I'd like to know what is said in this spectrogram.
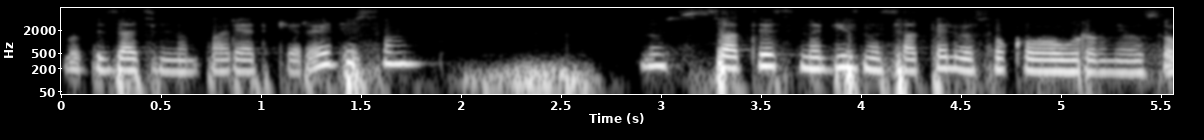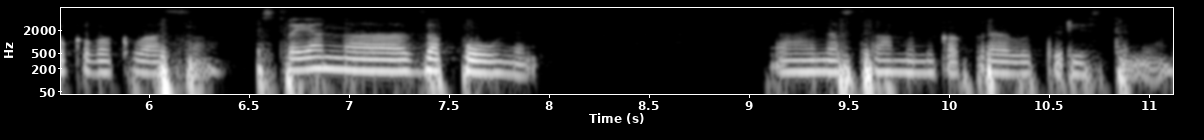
в обязательном порядке Редисон. Ну, соответственно, бизнес-отель высокого уровня, высокого класса. Постоянно заполнен а, иностранными, как правило, туристами.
